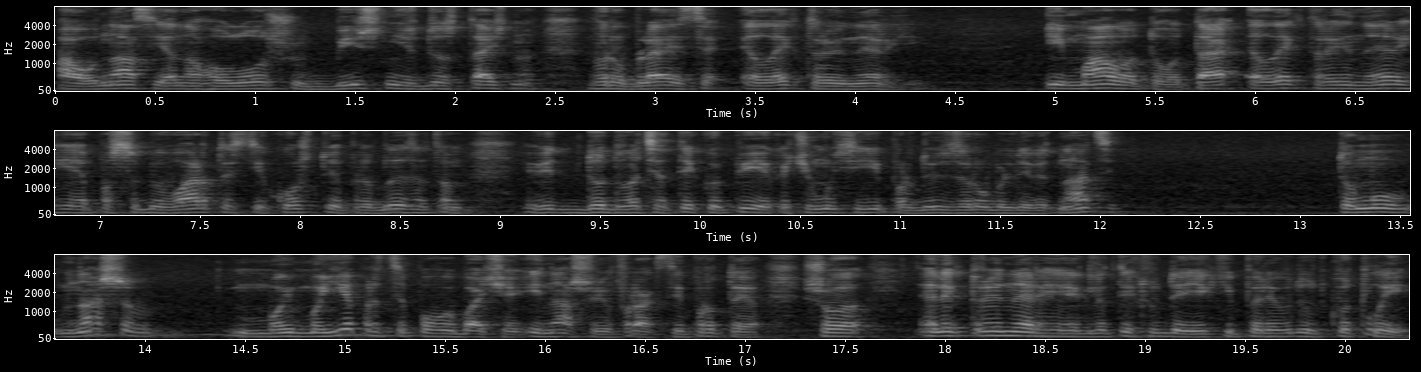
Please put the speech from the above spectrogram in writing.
а у нас, я наголошую, більш ніж достатньо виробляється електроенергії. І мало того, та електроенергія по собі вартості коштує приблизно там від до 20 копійок, а чомусь її продають за рубль 19. Тому наше моє принципове бачення і нашої фракції про те, що електроенергія для тих людей, які переведуть котли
